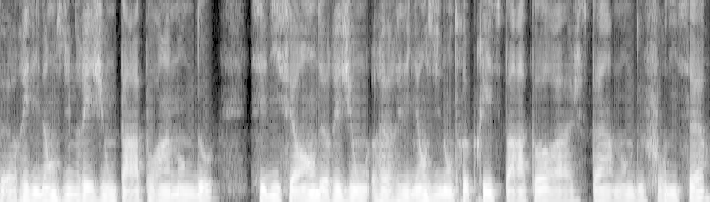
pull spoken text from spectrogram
euh, résilience d'une région par rapport à un manque d'eau, c'est différent de région résilience d'une entreprise par rapport à je sais pas un manque de fournisseurs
